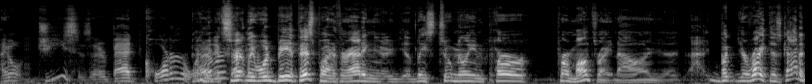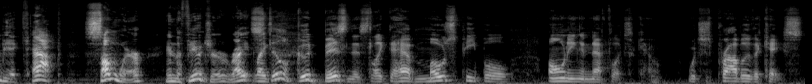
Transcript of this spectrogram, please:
I don't, jeez, is there a bad quarter or I mean, it certainly would be at this point if they're adding at least two million per per month right now. But you're right. There's got to be a cap somewhere in the future, right? Like, Still good business, like to have most people owning a Netflix account, which is probably the case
